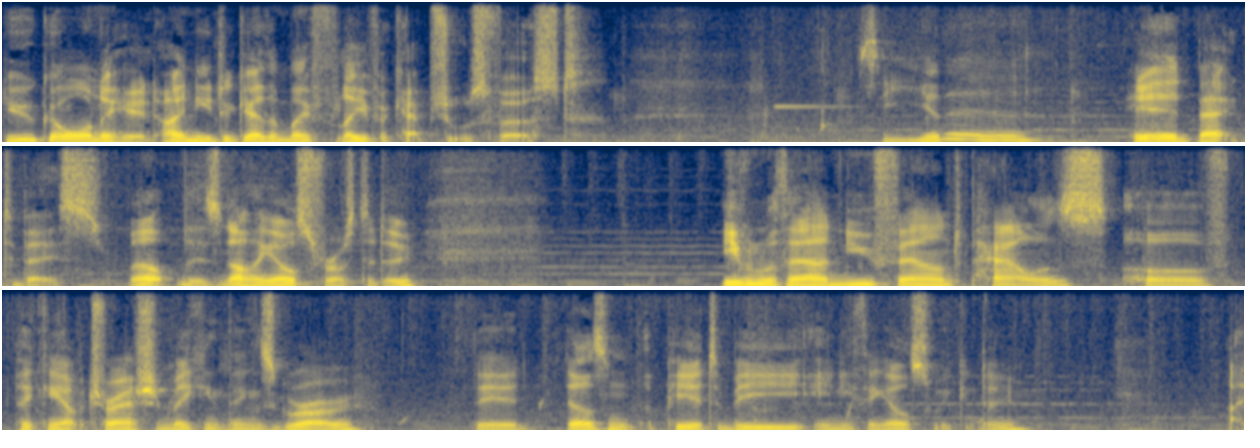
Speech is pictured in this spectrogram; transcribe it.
you go on ahead. I need to gather my flavor capsules first. See you there. Head back to base. Well, there's nothing else for us to do. Even with our newfound powers of picking up trash and making things grow, there doesn't appear to be anything else we can do. I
